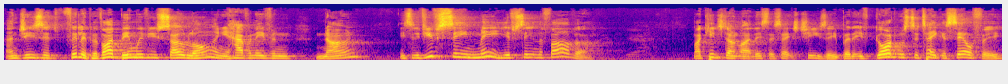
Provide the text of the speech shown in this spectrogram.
And Jesus said, Philip, have I been with you so long and you haven't even known? He said, If you've seen me, you've seen the Father. My kids don't like this, they say it's cheesy, but if God was to take a selfie,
